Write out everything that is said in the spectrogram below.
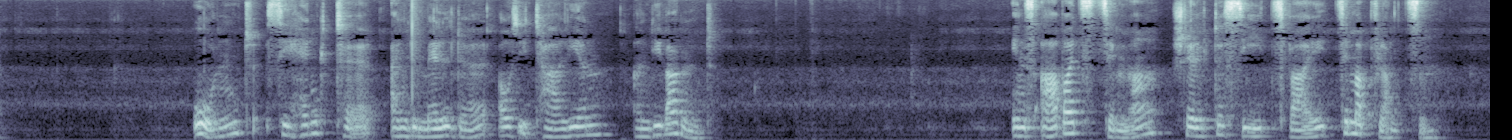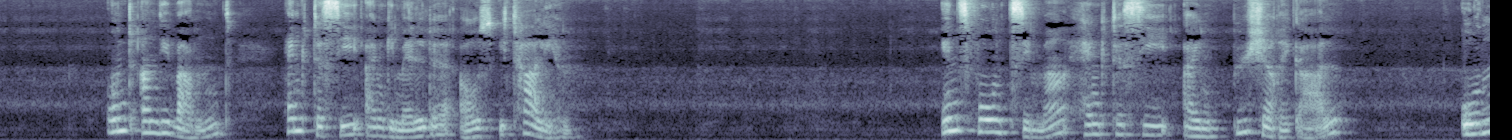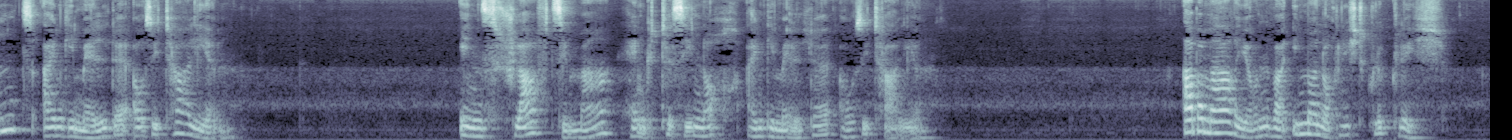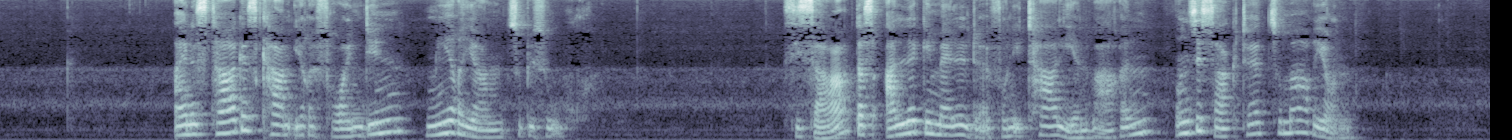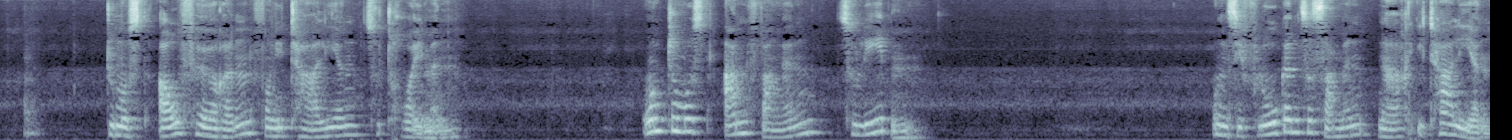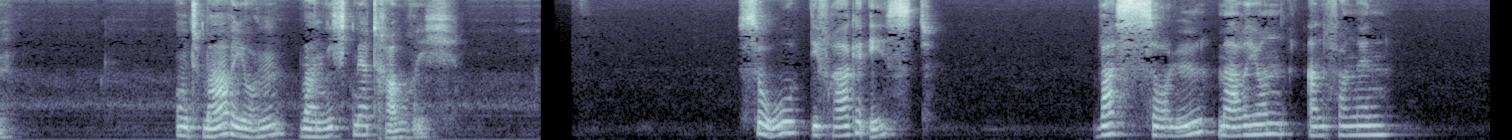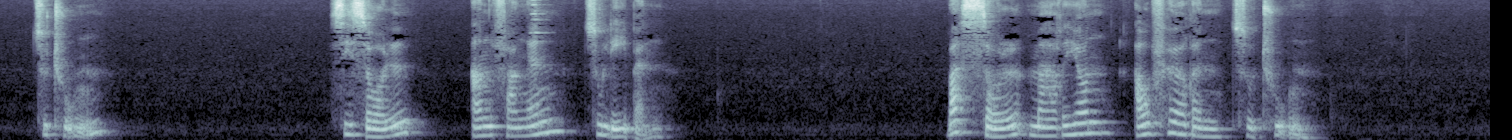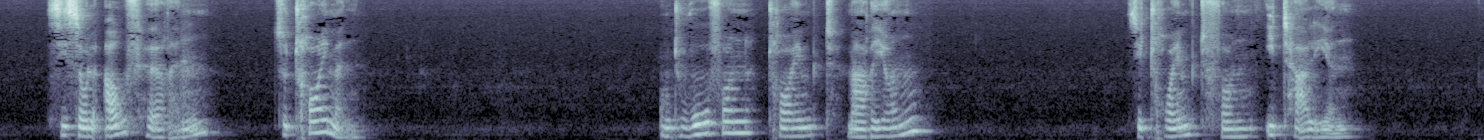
und sie hängte ein Gemälde aus Italien an die Wand. Ins Arbeitszimmer stellte sie zwei Zimmerpflanzen und an die Wand hängte sie ein Gemälde aus Italien. Ins Wohnzimmer hängte sie ein Bücherregal und ein Gemälde aus Italien. Ins Schlafzimmer hängte sie noch ein Gemälde aus Italien. Aber Marion war immer noch nicht glücklich. Eines Tages kam ihre Freundin Miriam zu Besuch. Sie sah, dass alle Gemälde von Italien waren und sie sagte zu Marion, Du musst aufhören, von Italien zu träumen. Und du musst anfangen zu leben. Und sie flogen zusammen nach Italien. Und Marion war nicht mehr traurig. So, die Frage ist, was soll Marion anfangen zu tun? Sie soll anfangen zu leben. Was soll Marion aufhören zu tun? Sie soll aufhören zu träumen. Und wovon träumt Marion? Sie träumt von Italien.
